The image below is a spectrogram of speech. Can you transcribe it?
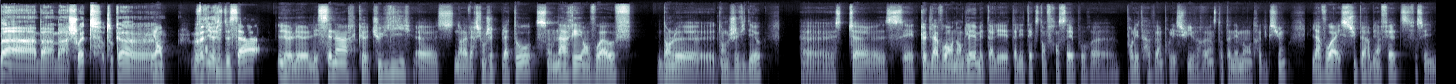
Bah, bah, bah, chouette. En tout cas, euh, Et en, bah, en plus de ça, le- le- les scénars que tu lis euh, dans la version jeu de plateau sont narrés en voix off dans le, dans le jeu vidéo. Euh, c'est, euh, c'est que de la voix en anglais, mais tu as les, textes en français pour, euh, pour, les suivre instantanément en traduction. La voix est super bien faite. C'est une,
